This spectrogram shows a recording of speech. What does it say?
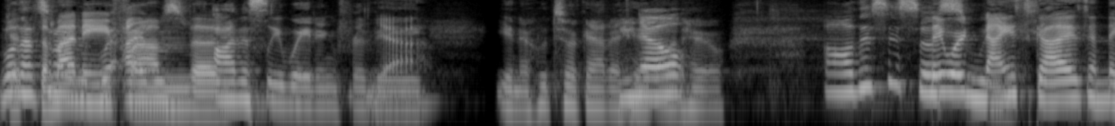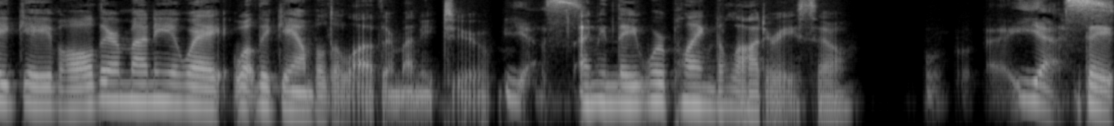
Well, get that's the I money was- from I was the. honestly waiting for the, Yeah. you know, who took out a hit No. on who. Oh, this is so. they were sweet. nice guys and they gave all their money away. Well, they gambled a lot of their money too. Yes, I mean, they were playing the lottery, so yes. they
